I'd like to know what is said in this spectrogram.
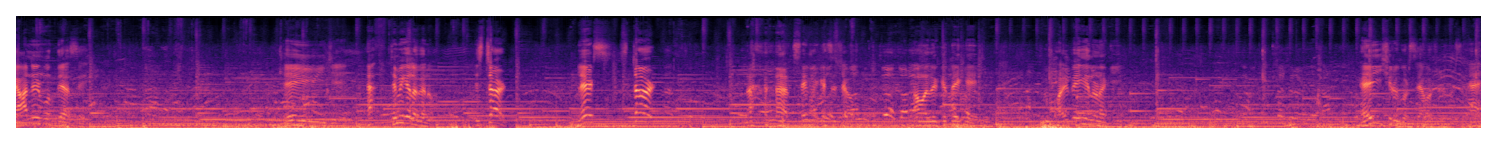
গানের মধ্যে আছে। এই যে হ্যাঁ থেমে গেল কেন? স্টার্ট লেটস স্টার্ট থেমে গেছে সব আমাদেরকে দেখে। খুব ভয় পেয়ে গেল নাকি? এই শুরু করছে আবার শুরু করছে। হ্যাঁ।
